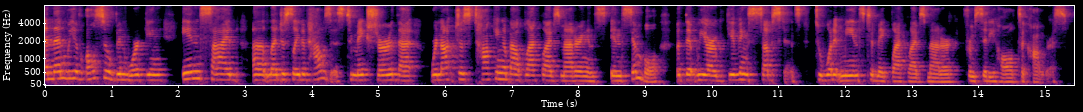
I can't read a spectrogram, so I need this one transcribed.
And then we have also been working inside uh, legislative houses to make sure that we're not just talking about Black Lives Mattering in, in symbol, but that we are giving substance to what it means to make Black Lives Matter from City Hall to Congress.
